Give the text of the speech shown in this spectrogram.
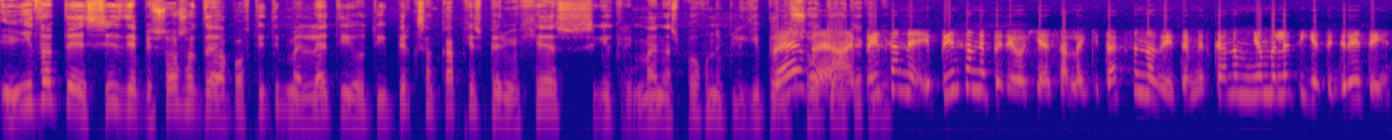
είδατε εσείς, διαπιστώσατε από αυτή τη μελέτη ότι υπήρξαν κάποιες περιοχές συγκεκριμένες που έχουν πληγεί περισσότερο. Βέβαια, υπήρχαν, υπήρχαν περιοχές, αλλά κοιτάξτε να δείτε. Εμείς κάναμε μια μελέτη για την Κρήτη.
